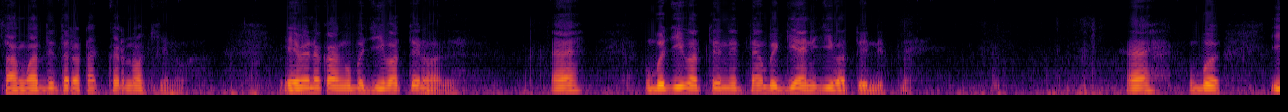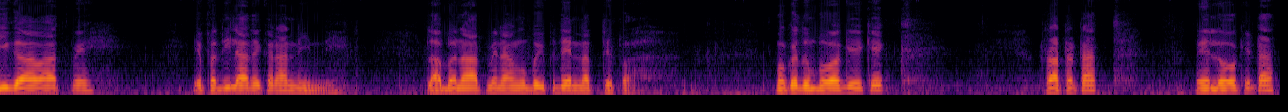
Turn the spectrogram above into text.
සංවර්ධිත රටක් කරනවා කියනවා. ඒ වෙනකන් ඔබ ජීවත් වෙනවද? ඈ? උඹ ජීවත් වෙන්නෙත් නැහැ, ඔබ ගෑණි ජීවත් වෙන්නෙත් නැහැ. ඈ? උඹ ඊගාවාත්මේ ඉපදිලාද කරන්න ඉන්නේ. ලබනාත්මේ නම් උඹ ඉපදෙන්නත් එපා. මොකද උඹ වගේ එකෙක් රටටත් මේ ලෝකෙටත්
